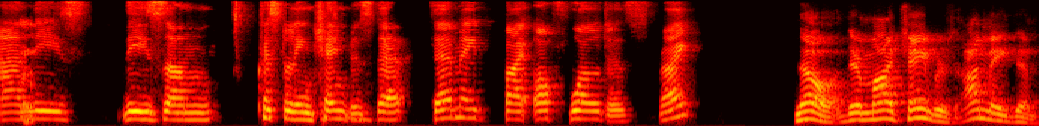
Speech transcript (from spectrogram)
and these these um crystalline chambers they're they're made by off-worlders, right? No, they're my chambers. I made them.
